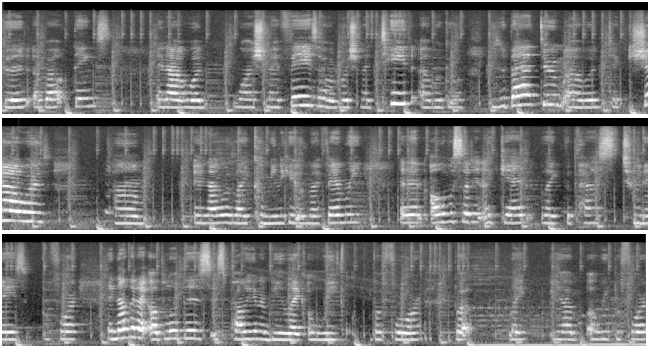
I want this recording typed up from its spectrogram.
good about things, and I would wash my face, I would brush my teeth, I would go use the bathroom, I would take showers, um, and I would like communicate with my family, and then all of a sudden again, like the past two days before, and now that I upload this, it's probably gonna be like a week before, but like, yeah, a week before,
